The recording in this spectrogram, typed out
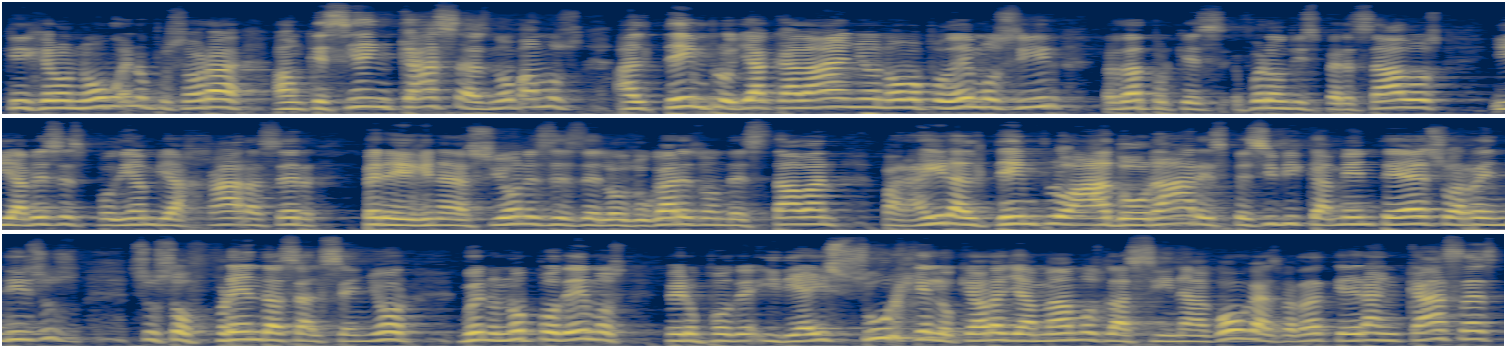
que dijeron, no, bueno, pues ahora, aunque sea en casas, no vamos al templo ya cada año, no podemos ir, ¿verdad? Porque fueron dispersados y a veces podían viajar, hacer peregrinaciones desde los lugares donde estaban para ir al templo a adorar específicamente a eso, a rendir sus, sus ofrendas al Señor. Bueno, no podemos, pero y de ahí surge lo que ahora llamamos las sinagogas, ¿verdad? Que eran casas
